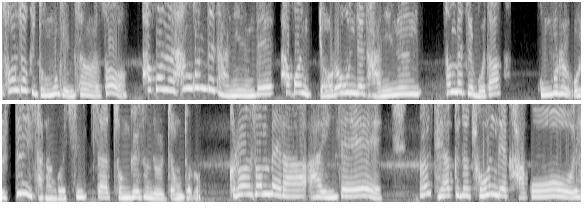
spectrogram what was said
성적이 너무 괜찮아서 학원을 한 군데 다니는데 학원 여러 군데 다니는 선배들보다 공부를 월등히 잘한 거예요. 진짜 전교에서 놀 정도로. 그런 선배라 아 이제 어, 대학교도 좋은데 가고 야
